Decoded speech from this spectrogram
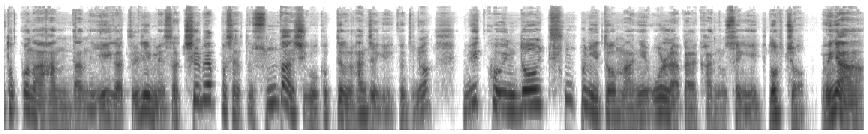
토큰화 한다는 얘기가 들리면서 700% 순간식으로 급등을 한 적이 있거든요. 위코인도 충분히 더 많이 올라갈 가능성이 높죠. 왜냐?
